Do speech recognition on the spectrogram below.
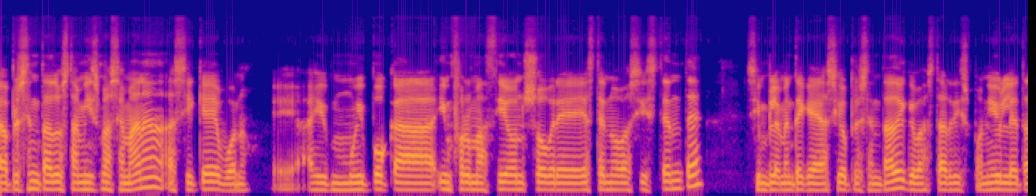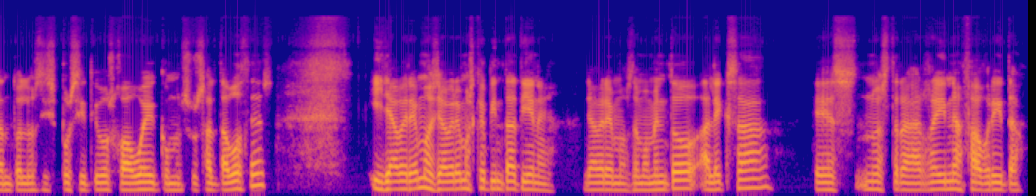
ha presentado esta misma semana, así que bueno, hay muy poca información sobre este nuevo asistente simplemente que ha sido presentado y que va a estar disponible tanto en los dispositivos Huawei como en sus altavoces. Y ya veremos, ya veremos qué pinta tiene. Ya veremos. De momento, Alexa es nuestra reina favorita.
